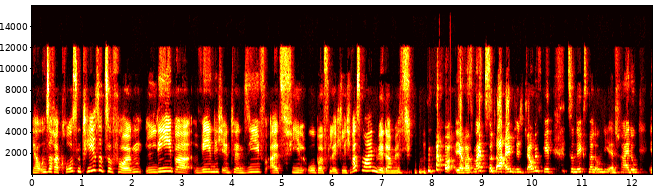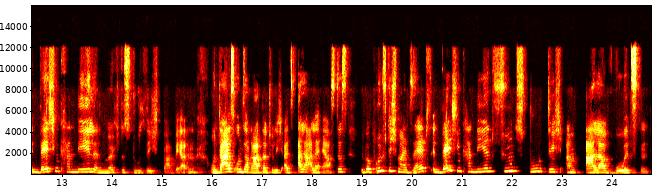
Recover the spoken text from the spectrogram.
ja unserer großen These zu folgen, lieber wenig intensiv als viel oberflächlich. Was meinen wir damit? ja, was meinst du da eigentlich? Ich glaube, es geht zunächst mal um die Entscheidung, in welchen Kanälen möchtest du sichtbar werden? Und da ist unser Rat natürlich als allerallererstes, Überprüf dich mal selbst, in welchen Kanälen fühlst du dich am allerwohlsten.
